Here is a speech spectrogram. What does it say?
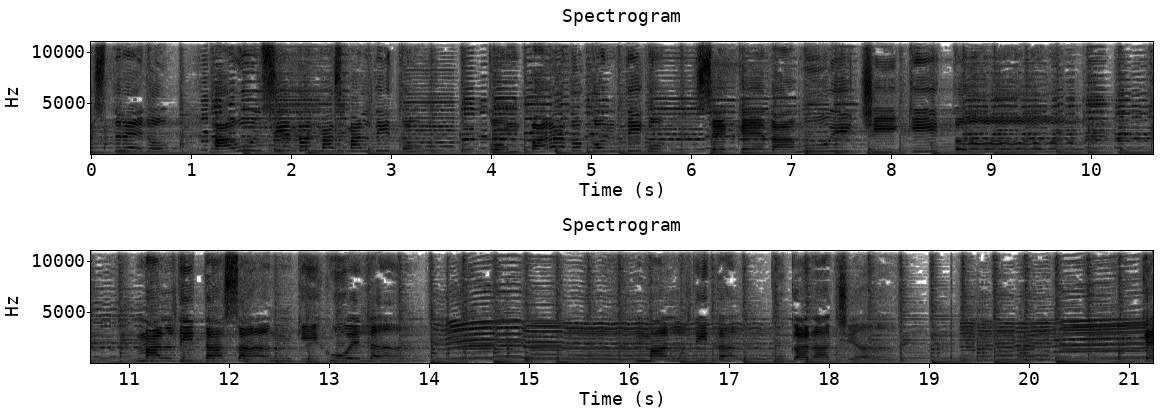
Rastrero, aun siendo el más maldito, comparado contigo, se queda muy chiquito. Maldita sanguijuela, maldita cucaracha, que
